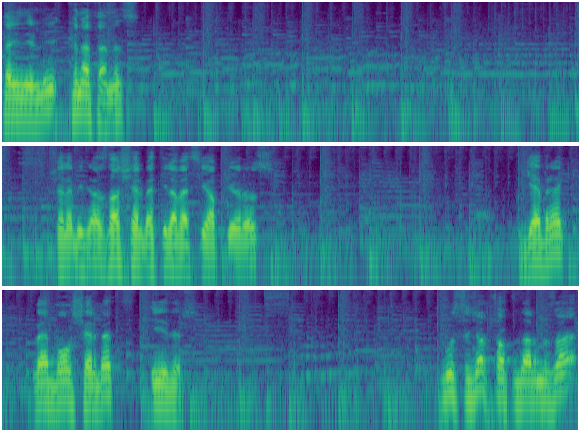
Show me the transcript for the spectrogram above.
peynirli künefemiz. Şöyle biraz daha şerbet ilavesi yapıyoruz. Gevrek ve bol şerbet iyidir. Bu sıcak tatlılarımıza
